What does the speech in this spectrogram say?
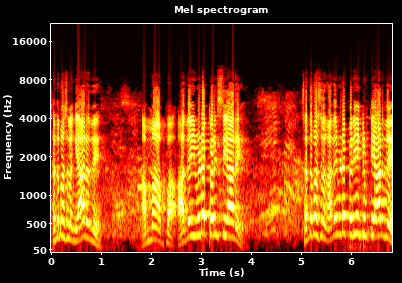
சத்தமாக சொல்லுங்க யார் அது? அம்மா அப்பா. அதை விட பெருசு யாரு? சத்தமா சொல்லுங்க அதை விட பெரிய கிஃப்ட் யாருது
